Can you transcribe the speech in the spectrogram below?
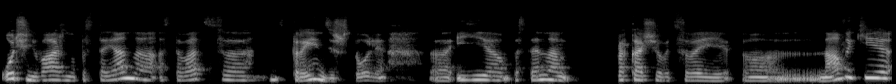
очень важно постоянно оставаться в тренде, что ли, э, и постоянно прокачивать свои э, навыки,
